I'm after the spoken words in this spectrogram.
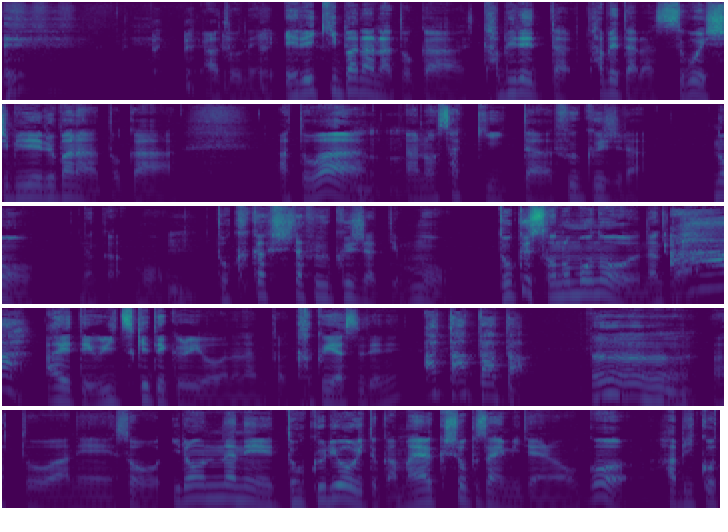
あとねエレキバナナとか食べれた食べたらすごいしびれるバナナとかあとは、うんうん。あのさっき言ったフクジラのなんかもううん。毒化したフクジラってもう毒そのものをなんかああえて売りつけてくるようななんか格安でね。ああったあったあった。うんうんうん。あとはねそういろんなね毒料理とか麻薬食材みたいなのをはびこっ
